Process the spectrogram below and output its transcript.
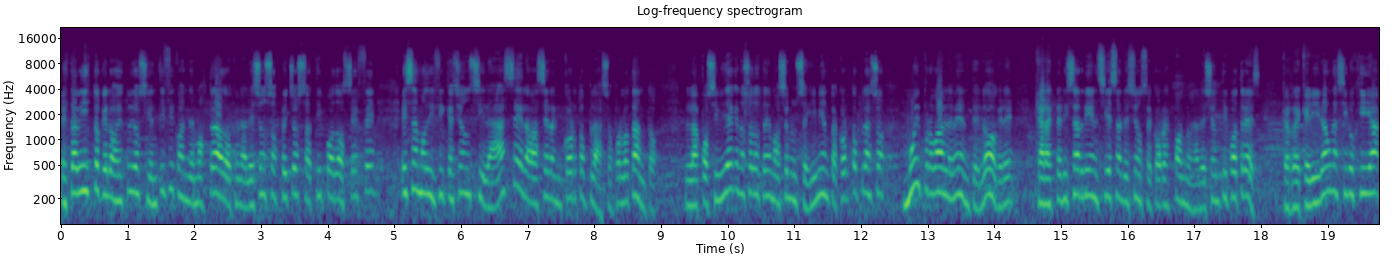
Está visto que los estudios científicos han demostrado que una lesión sospechosa tipo 2F, esa modificación si la hace, la va a hacer en corto plazo. Por lo tanto, la posibilidad que nosotros tenemos de hacer un seguimiento a corto plazo muy probablemente logre caracterizar bien si esa lesión se corresponde a una lesión tipo 3 que requerirá una cirugía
